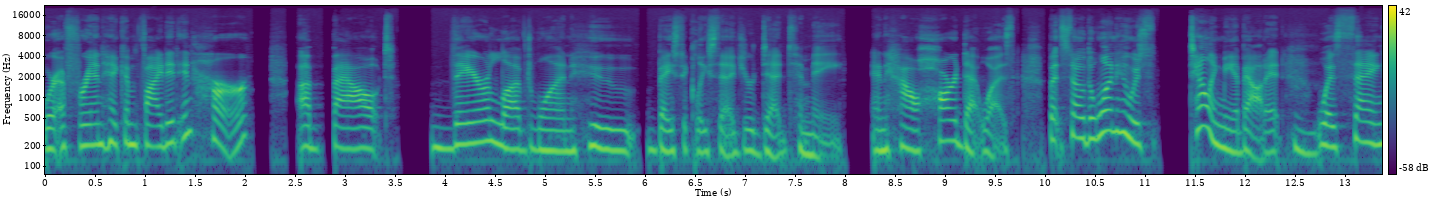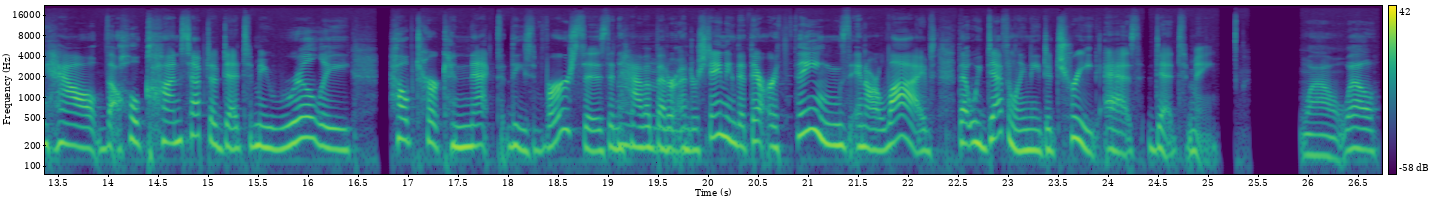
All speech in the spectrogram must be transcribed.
where a friend had confided in her about their loved one who basically said, You're dead to me, and how hard that was. But so the one who was telling me about it mm-hmm. was saying how the whole concept of dead to me really helped her connect these verses and mm-hmm. have a better mm. understanding that there are things in our lives that we definitely need to treat as dead to me. Wow. Well,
